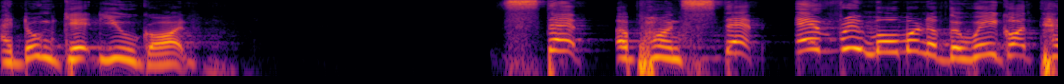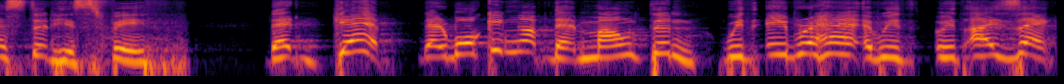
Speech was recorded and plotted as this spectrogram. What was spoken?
I don't get you, God. Step upon step, every moment of the way, God tested his faith. That gap, that walking up that mountain with Abraham, with, with Isaac,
